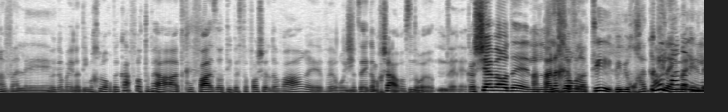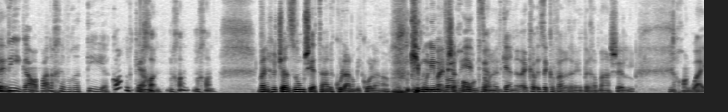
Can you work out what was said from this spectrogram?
אבל... אה, וגם הילדים אכלו הרבה כאפות בתקופה הזאת, בסופו של דבר, אה, ורואים את זה גם עכשיו, זאת אומרת, קשה מאוד אה, הפן לחזור... החברתי, במיוחד גם בגילאים הפן האלה. הלימודי, גם הפן החברתי, הכל, כן. נכון, נכון, נכון. ואני חושבת שהזום שיצא לכולנו מכל הכיוונים האפשריים, זאת אומרת, כן, זה כבר אה, ברמה של... נכון. וואי,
